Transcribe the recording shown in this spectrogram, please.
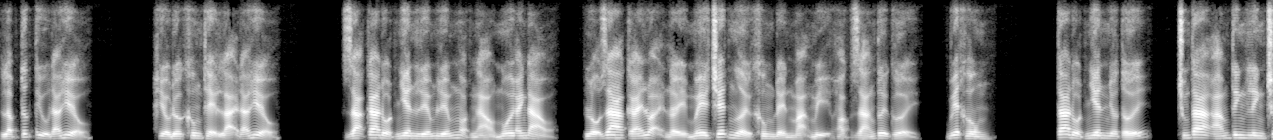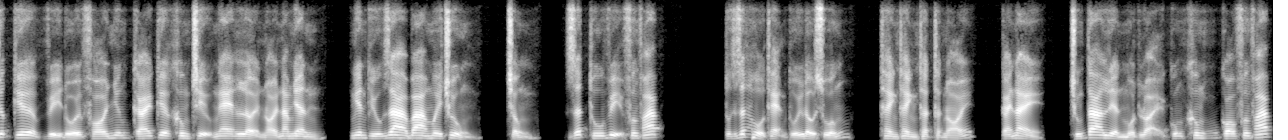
Lập tức tiểu đã hiểu. Hiểu được không thể lại đã hiểu. Dạ ca đột nhiên liếm liếm ngọt ngào môi anh đào, lộ ra cái loại nầy mê chết người không đền mạng mị hoặc dáng tươi cười, biết không? Ta đột nhiên nhớ tới, chúng ta ám tinh linh trước kia vì đối phó những cái kia không chịu nghe lời nói nam nhân, nghiên cứu ra 30 chủng, chồng, rất thú vị phương pháp. Tôi rất hổ thẹn túi đầu xuống, thành thành thật thật nói, cái này, chúng ta liền một loại cũng không có phương pháp,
